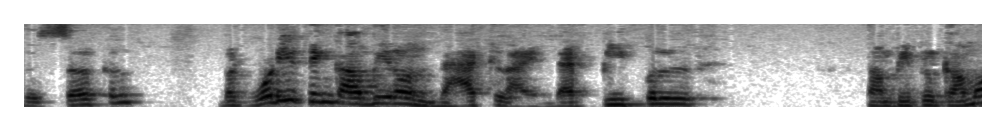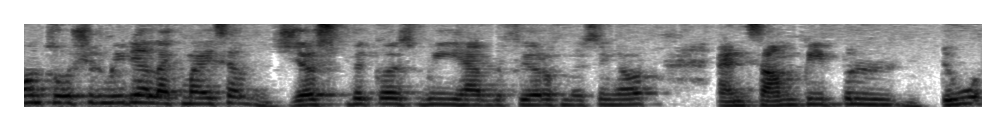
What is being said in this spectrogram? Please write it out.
the circle. But what do you think abir on that line? That people some people come on social media like myself just because we have the fear of missing out and some people do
